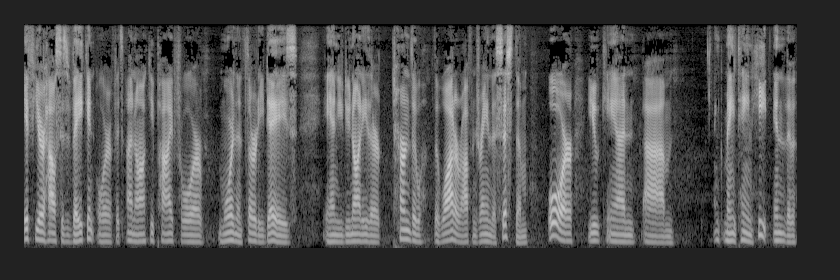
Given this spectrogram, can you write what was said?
if your house is vacant or if it's unoccupied for more than 30 days and you do not either turn the, the water off and drain the system or you can um, maintain heat in the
